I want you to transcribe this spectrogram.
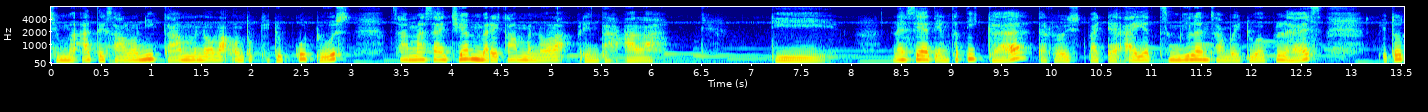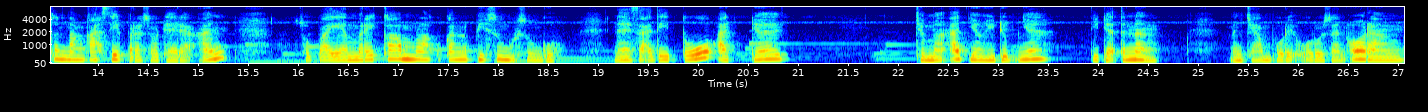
jemaat Tesalonika menolak untuk hidup kudus, sama saja mereka menolak perintah Allah. Di nasihat yang ketiga tertulis pada ayat 9 sampai 12 itu tentang kasih persaudaraan supaya mereka melakukan lebih sungguh-sungguh. Nah, saat itu ada jemaat yang hidupnya tidak tenang mencampuri urusan orang,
